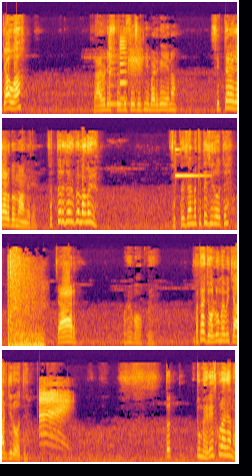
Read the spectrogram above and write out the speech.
क्या हुआ? प्राइवेट स्कूल की फ़ीस इतनी बढ़ गई है ना। सत्तर हज़ार रुपये मांग रहे सत्तर हज़ार रुपये मांग रहे सत्तर हज़ार में कितने ज़ीरो होते हैं? चार। अरे बाप रे। पता है जोलू में भी चार ज़ीरो होते हैं तो तू मेरे स्कूल आ जाना।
